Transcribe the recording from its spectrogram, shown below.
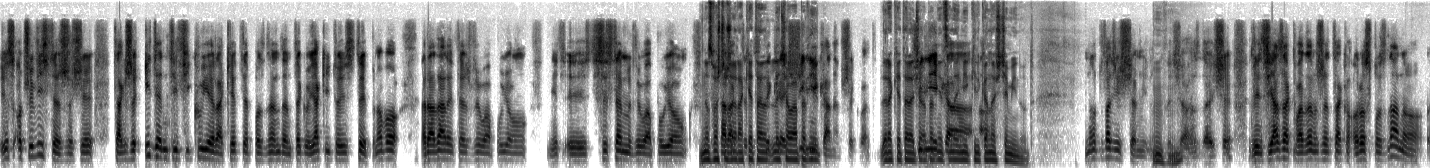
jest oczywiste, że się także identyfikuje rakietę pod względem tego, jaki to jest typ, no bo radary też wyłapują, e, systemy wyłapują. No zwłaszcza, że rakieta leciała pewnie. na przykład. Rakieta leciała silnika, pewnie co najmniej kilkanaście minut. No 20 minut mhm. leciała, zdaje się. Więc ja zakładam, że tak rozpoznano e,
